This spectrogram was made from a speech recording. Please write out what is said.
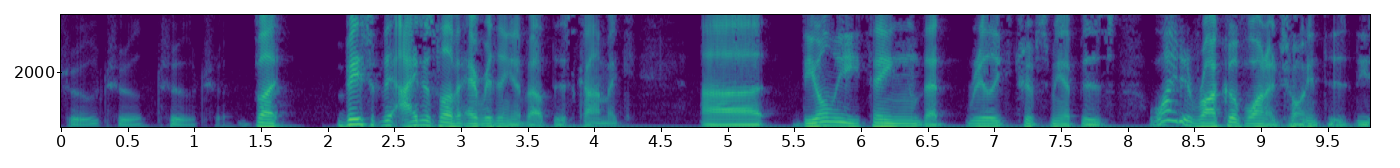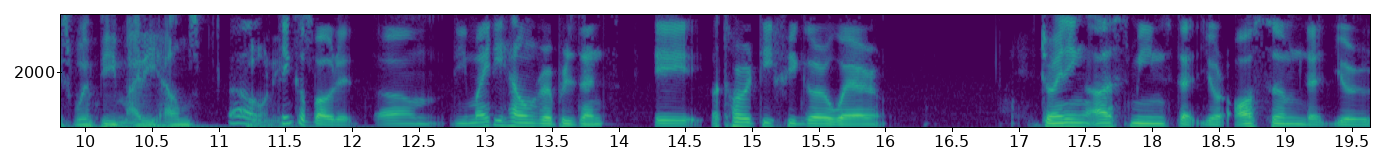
True, true, true, true. But basically, I just love everything about this comic. Uh, the only thing that really trips me up is why did Rockhoof want to join this, these wimpy Mighty Helms Oh, ponies? think about it. Um, the Mighty Helm represents a authority figure where joining us means that you're awesome, that you're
